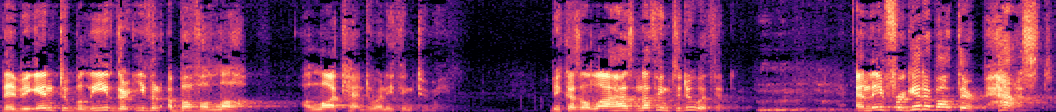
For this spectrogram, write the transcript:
they begin to believe they're even above Allah. Allah can't do anything to me. Because Allah has nothing to do with it. And they forget about their past.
